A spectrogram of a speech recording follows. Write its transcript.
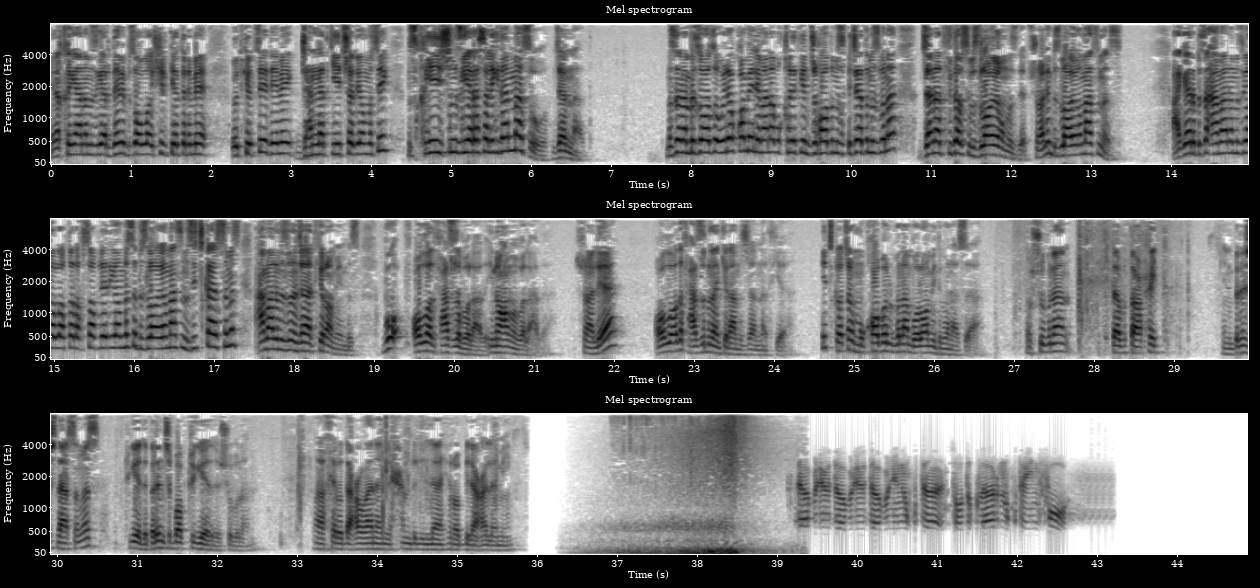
Ya'ni qilganimizga demak biz Allohga shirk keltirmay o'tkazsak, demak jannatga yetishadigan bo'lsak, biz qilgan ishimizga yarashaligidan emas u jannat. Masalan, biz hozir o'ylab qolmaylik, mana bu qilayotgan jihodimiz, hijratimiz bilan jannat fidosi biz loyiqmiz deb. Tushunarli? Biz loyiq emasmiz. Agar biz amalimizga Alloh taolo hisoblaydigan bo'lsa, biz loyiq emasmiz. Hech qaysimiz amalimiz bilan jannatga kira olmaymiz. Bu Allohning fazli bo'ladi, inomi bo'ladi. Tushunali? Allohning fazli bilan kiramiz jannatga. Hech qachon muqobil bilan bo'la olmaydi bu narsa. Shu bilan kitob tavhid Endi birinchi darsimiz tugadi, birinchi bob tugadi shu bilan. Akhiru da'vana alhamdulillahi robbil alamin.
